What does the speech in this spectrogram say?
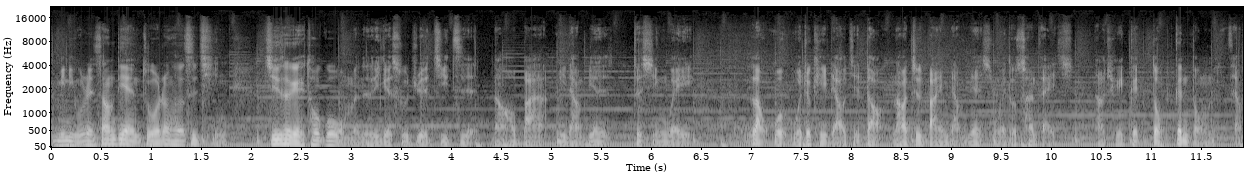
迷你无人商店做任何事情，其实可以透过我们的一个数据的机制，然后把你两边的行为，让我我就可以了解到，然后就是把你两边的行为都串在一起，然后就可以更懂更懂你这样。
